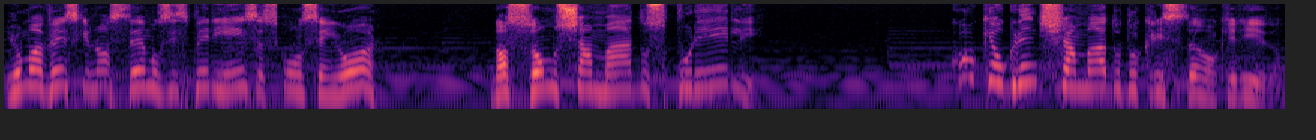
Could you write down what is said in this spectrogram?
E uma vez que nós temos experiências com o Senhor, nós somos chamados por Ele. Qual que é o grande chamado do cristão, querido?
